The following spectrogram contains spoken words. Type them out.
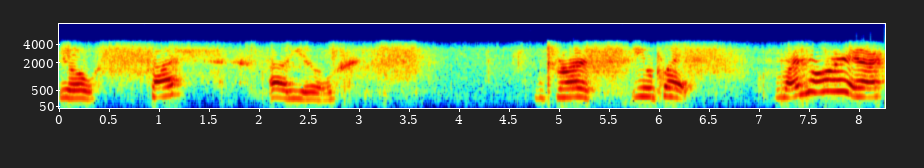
you press, uh, you press, you put one over there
